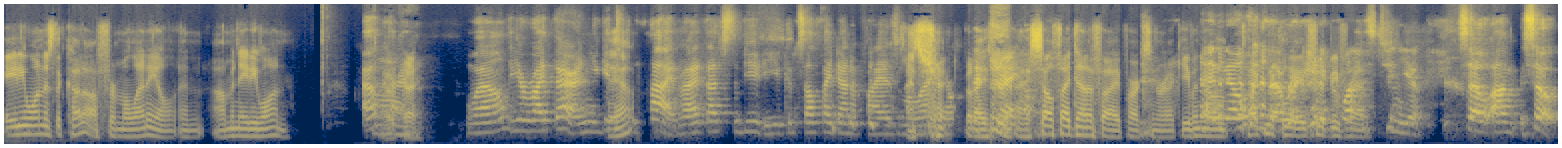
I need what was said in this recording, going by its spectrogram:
81 is the cutoff for millennial, and I'm an 81. Okay. Okay. Well, you're right there, and you get Yeah. to decide, right? That's the beauty. You can self-identify as a That's right. millennial. But I, right. I self-identify Parks and Rec, even though And no technically it should be gonna Friends. you. So, um, so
